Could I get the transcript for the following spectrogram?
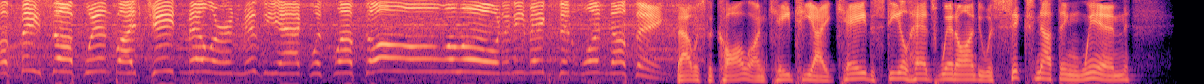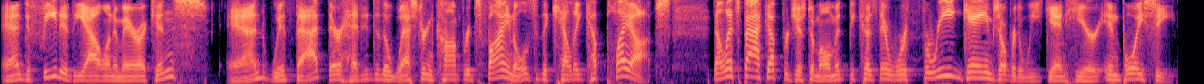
A face off win by Jade Miller, and Miziak was left all alone, and he makes it 1 0. That was the call on KTIK. The Steelheads went on to a 6 0 win and defeated the Allen Americans. And with that, they're headed to the Western Conference Finals of the Kelly Cup playoffs. Now let's back up for just a moment because there were three games over the weekend here in Boise.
